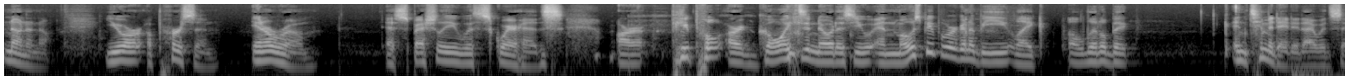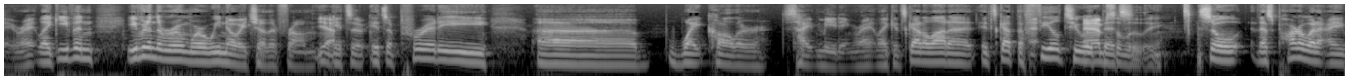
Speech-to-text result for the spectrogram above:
No, no, no. You're a person in a room, especially with squareheads. Are people are going to notice you, and most people are going to be like a little bit intimidated i would say right like even even in the room where we know each other from Yeah. it's a it's a pretty uh white collar type meeting right like it's got a lot of it's got the feel to it that's- Absolutely. so that's part of what I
